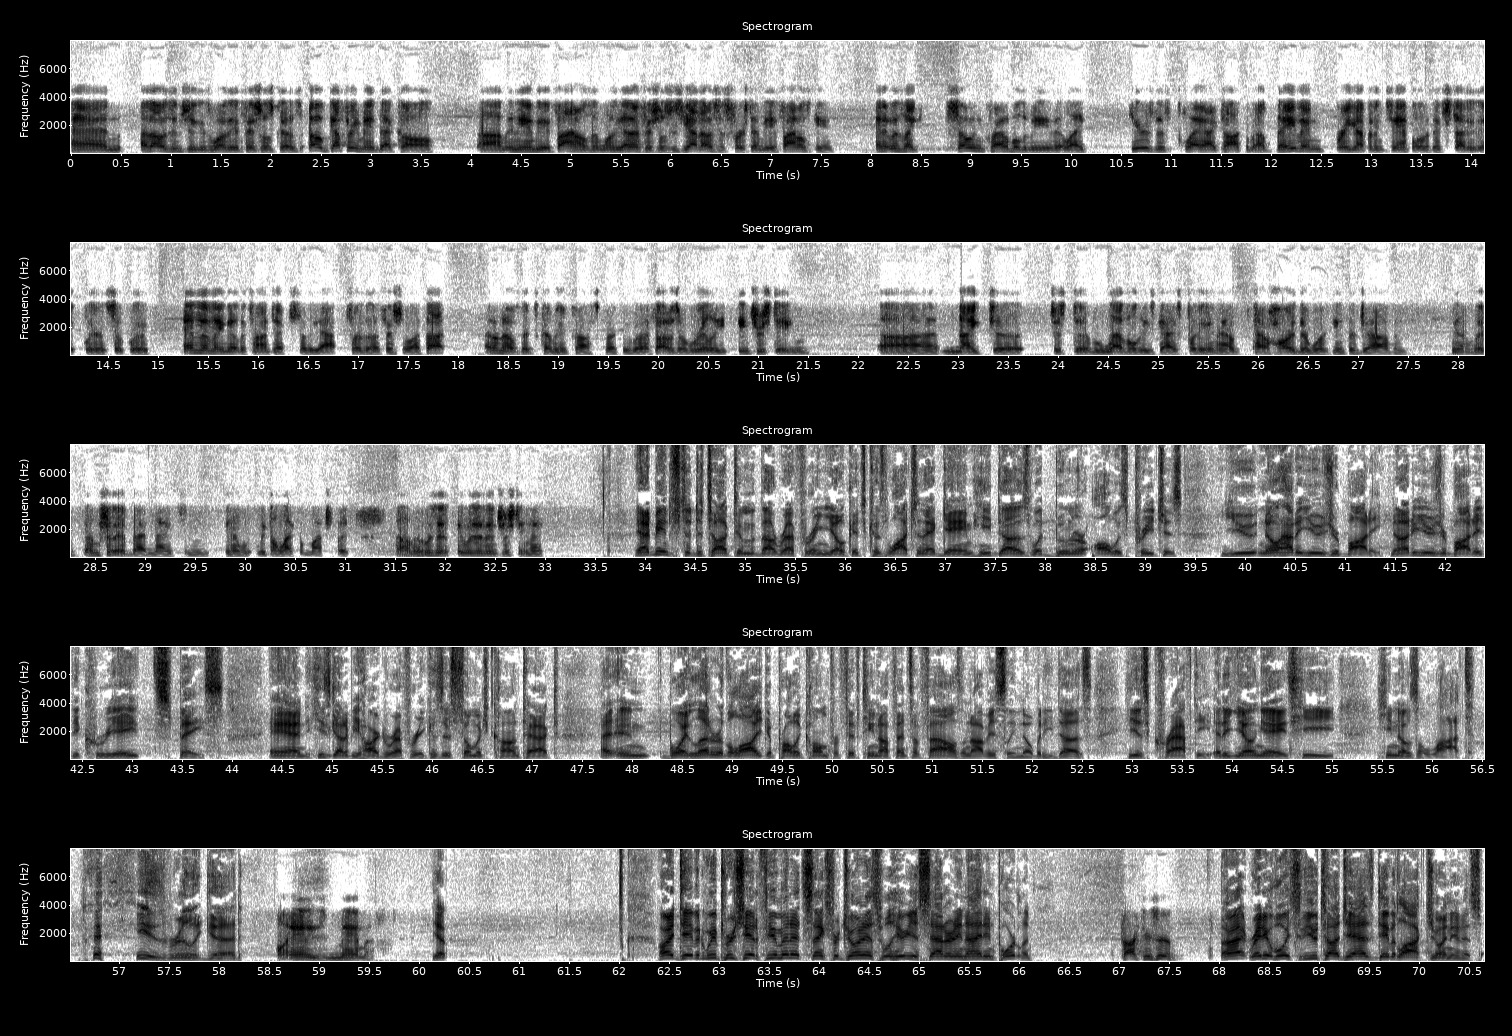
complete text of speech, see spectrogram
And I thought it was interesting because one of the officials goes, "Oh, Guthrie made that call um, in the NBA Finals," and one of the other officials goes, "Yeah, that was his first NBA Finals game." And it was like so incredible to me that like here's this play I talk about. They then bring up an example of it. They've studied it clear so clearly, and then they know the context for the app for the official. I thought I don't know if that's coming across correctly, but I thought it was a really interesting uh, night to just to level these guys put in how how hard they're working at their job and. You know, they, I'm sure they have bad nights, and you know we don't like them much, but um, it was a, it was an interesting night. Yeah, I'd be interested to talk to him about refereeing Jokic because watching that game, he does what Booner always preaches: you know how to use your body, know how to use your body to create space. And he's got to be hard to referee because there's so much contact. And boy, letter of the law, you could probably call him for 15 offensive fouls, and obviously nobody does. He is crafty at a young age. He he knows a lot. he is really good. Well, and he's mammoth. Yep. All right, David, we appreciate a few minutes. Thanks for joining us. We'll hear you Saturday night in Portland. Talk to you soon. All right, radio voice of Utah Jazz, David Locke joining us.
